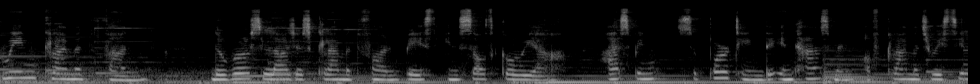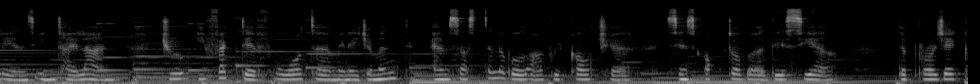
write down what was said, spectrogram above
Green Climate Fund, the world's largest climate fund based in South Korea, has been supporting the enhancement of climate resilience in Thailand through effective water management and sustainable agriculture since October this year. The project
